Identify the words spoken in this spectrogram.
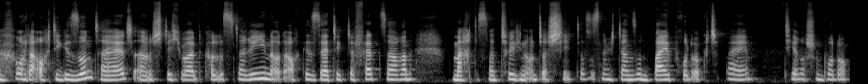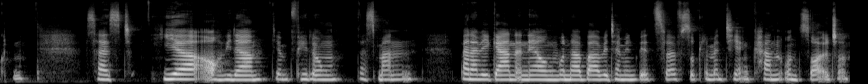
oder auch die Gesundheit, ähm, Stichwort Cholesterin oder auch gesättigte Fettsäuren, macht es natürlich einen Unterschied. Das ist nämlich dann so ein Beiprodukt bei tierischen Produkten. Das heißt, hier auch wieder die Empfehlung, dass man bei einer veganen Ernährung wunderbar Vitamin B12 supplementieren kann und sollte.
